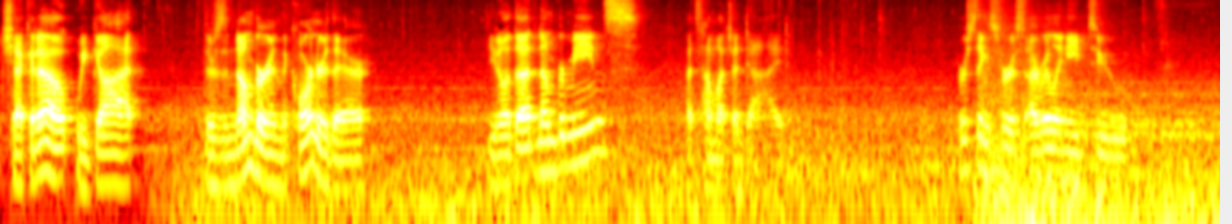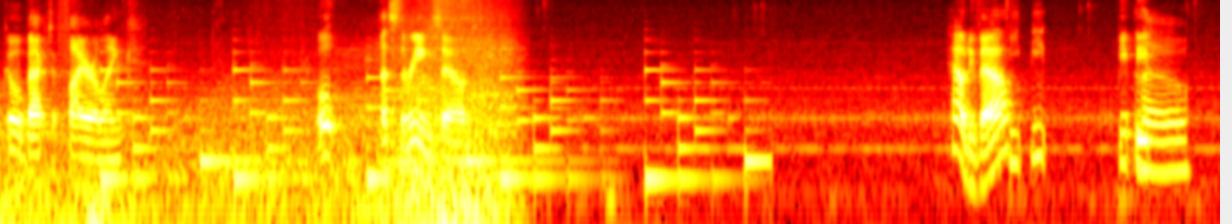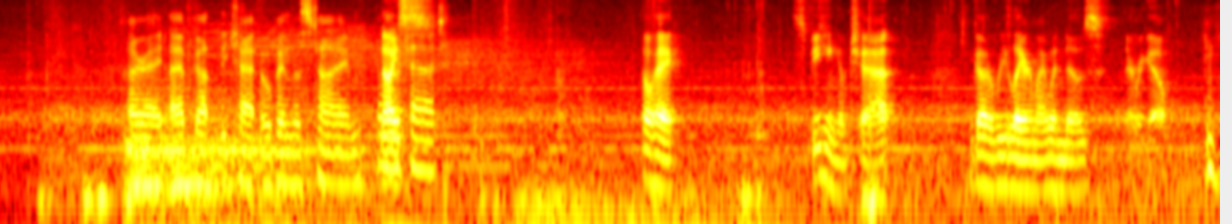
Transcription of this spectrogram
Check it out. We got. There's a number in the corner there. Do you know what that number means? That's how much I died. First things first, I really need to go back to Firelink. Oh, that's the ringing sound. Howdy, Val. Beep beep. Beep beep. Hello. All right, I've got the chat open this time. Hello, Nice. chat. Oh, hey. Speaking of chat, I gotta relayer my windows. There we go.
